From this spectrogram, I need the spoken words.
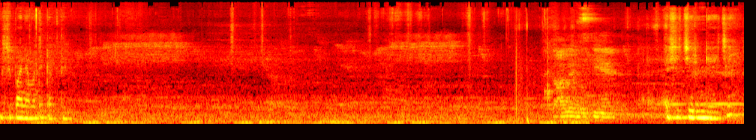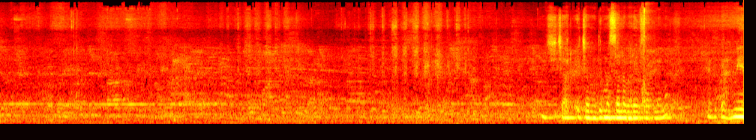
असे पाण्यामध्ये टाकते दालें होती हैं असे चिरून घ्यायचे चार याच्यामध्ये मसाला भरायचा आपल्याला हे बघा मी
